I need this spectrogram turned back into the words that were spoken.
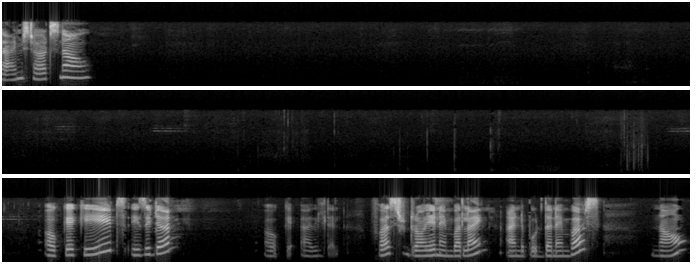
Time starts now. Okay kids, is it done? Okay, I will tell. First draw a number line and put the numbers. Now,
